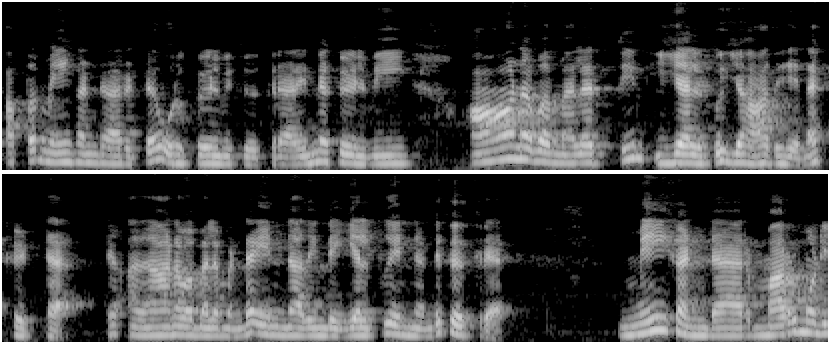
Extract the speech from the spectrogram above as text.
அப்ப மெய்கண்டார்கிட்ட ஒரு கேள்வி கேட்கிறார். என்ன கேள்வி? ஆணவ மலத்தின் இயல்பு யாது என கேட்டார். ஆணவ மலம் என்ற என்ன? அதின் இயல்பு என்னன்னு கேட்கிறார். மெய்கண்டார் மறுமொழி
